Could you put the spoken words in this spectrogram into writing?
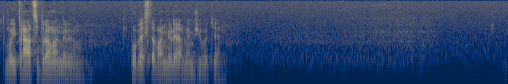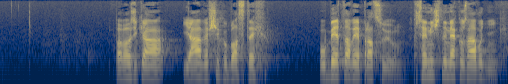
To moji práci pro Evangelium. Pověst Evangelia v mém životě. Pavel říká, já ve všech oblastech obětavě pracuju. Přemýšlím jako závodník.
